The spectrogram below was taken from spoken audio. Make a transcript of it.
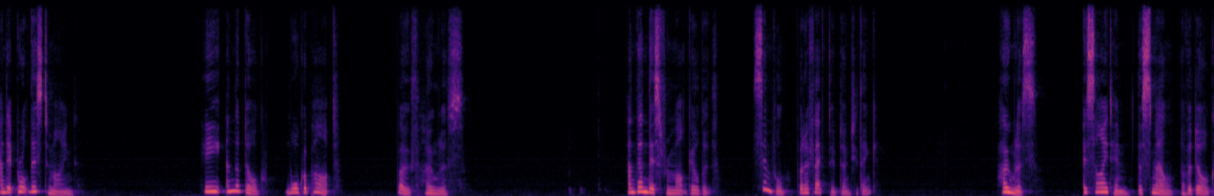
And it brought this to mind. He and the dog walk apart, both homeless. And then this from Mark Gilbert. Simple but effective, don't you think? Homeless. Beside him, the smell of a dog.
